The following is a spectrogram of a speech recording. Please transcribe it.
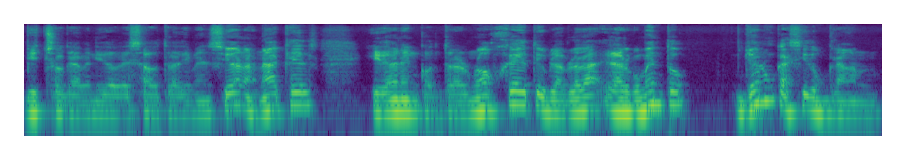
bicho que ha venido de esa otra dimensión, a Knuckles, y deben encontrar un objeto y bla, bla, bla. El argumento... Yo nunca he sido un gran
